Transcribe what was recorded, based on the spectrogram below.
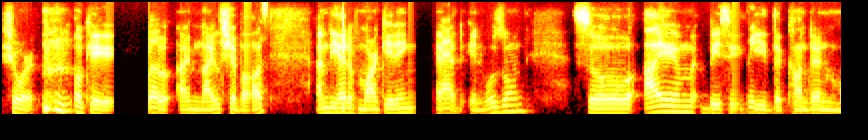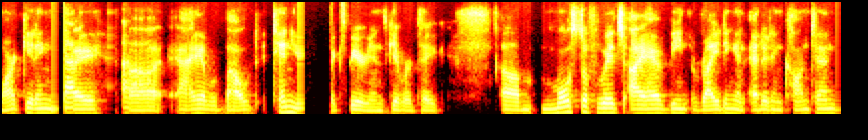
Sure. okay. So I'm Nael Shahbaz. I'm the head of marketing at InvoZone. So I am basically the content marketing guy. Uh, I have about 10 years experience, give or take. Um, most of which I have been writing and editing content,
